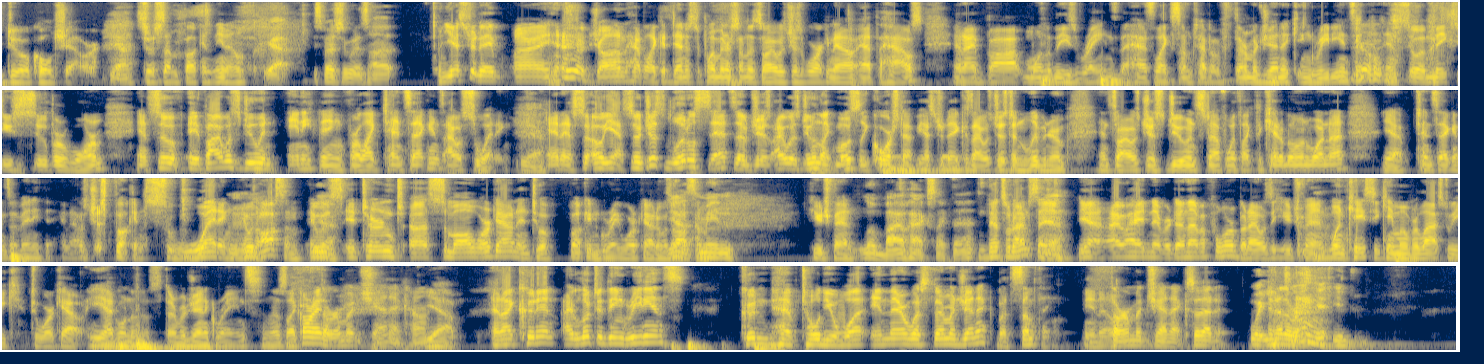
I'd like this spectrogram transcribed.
do a cold shower. Yeah. It's just some fucking, you know. Yeah, especially when it's hot. Yesterday, I John had like a dentist appointment or something, so I was just working out at the house, and I bought one of these Reigns that has like some type of thermogenic ingredients in it, and so it makes you super warm. And so if, if I was doing anything for like ten seconds, I was sweating. Yeah. And it's, so, oh yeah, so just little sets of just, I was doing like mostly core stuff yesterday because I was just in the living room. And so I was just doing stuff with like the kettlebell and whatnot. Yeah, 10 seconds of anything. And I was just fucking sweating. It was mm. awesome. It Yeah. was, it turned a small workout into a fucking great workout. It was yeah, awesome. I mean, huge fan. little biohacks like that. That's what I'm saying. Yeah, I, I had never done that before, but I was a huge fan. When Casey came over last week to work out, he had one of those thermogenic Reigns. And I was like, all right. Thermogenic, huh? Yeah. And I couldn't, I looked at the ingredients, couldn't have told you what in there was thermogenic, but something, you know. Thermogenic. So that Wait, you In other words- it? You,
